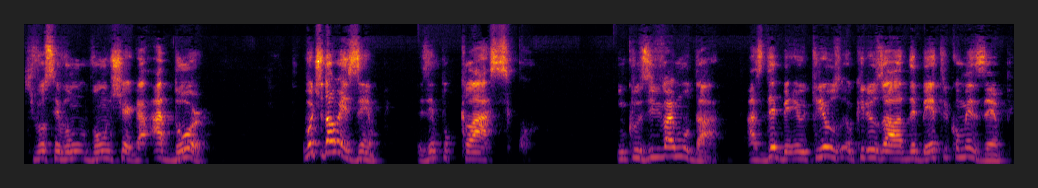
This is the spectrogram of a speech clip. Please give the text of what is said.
que você vão, vão enxergar a dor. Vou te dar um exemplo, exemplo clássico. Inclusive vai mudar. As DB, eu queria, eu queria usar a debênture como exemplo.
